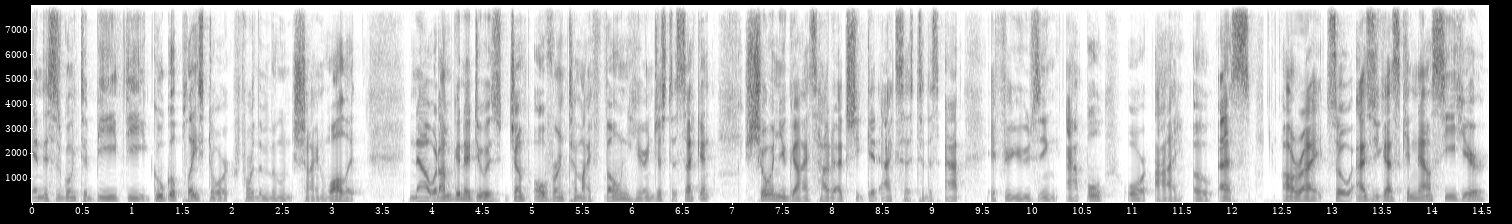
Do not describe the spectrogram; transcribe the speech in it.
and this is going to be the Google Play Store for the Moonshine wallet. Now, what I'm going to do is jump over into my phone here in just a second, showing you guys how to actually get access to this app if you're using Apple or iOS. All right, so as you guys can now see here,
